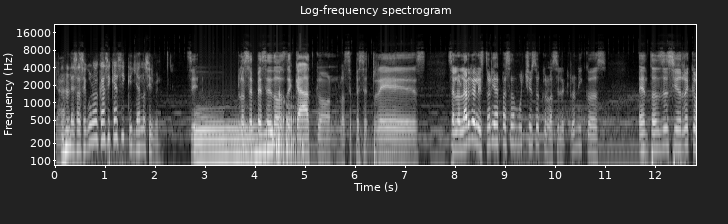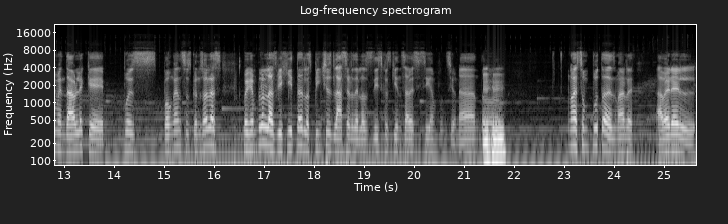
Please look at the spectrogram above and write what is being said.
ya les aseguro casi casi que ya no sirven. Sí. los CPC 2 de Catcon, los CPC 3. O sea, a lo largo de la historia ha pasado mucho eso con los electrónicos. Entonces sí es recomendable que pues pongan sus consolas. Por ejemplo, las viejitas, los pinches láser de los discos, quién sabe si sigan funcionando. No, es un puto desmadre. A ver el,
